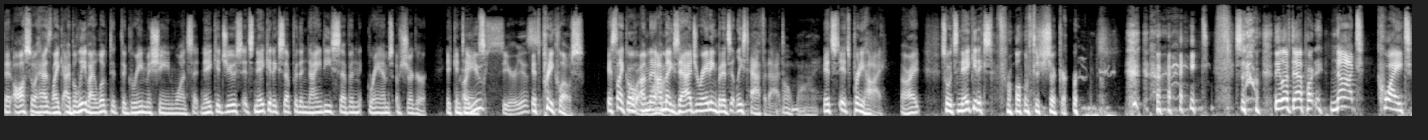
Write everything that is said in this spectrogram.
that also has like I believe I looked at the green machine once at Naked Juice. It's naked except for the 97 grams of sugar it contains. Are you serious? It's pretty close. It's like over. Oh, I'm, I'm exaggerating, but it's at least half of that. Oh my! It's it's pretty high. All right. So it's naked except for all of the sugar. all right. So they left that part not quite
